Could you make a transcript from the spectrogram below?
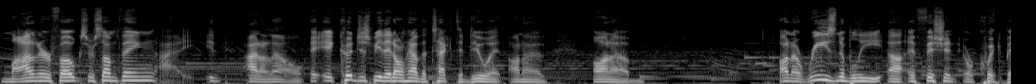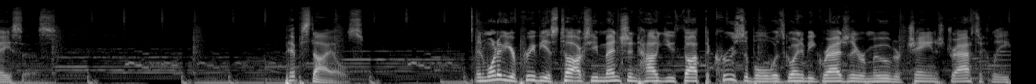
monitor folks or something. I it, I don't know. It, it could just be they don't have the tech to do it on a on a on a reasonably uh, efficient or quick basis. Pip Styles. In one of your previous talks, you mentioned how you thought the Crucible was going to be gradually removed or changed drastically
